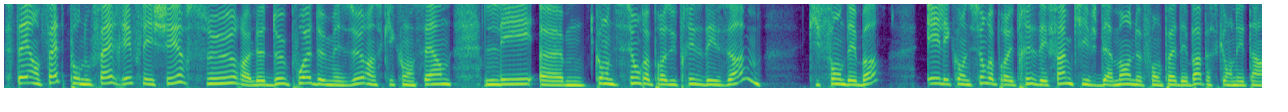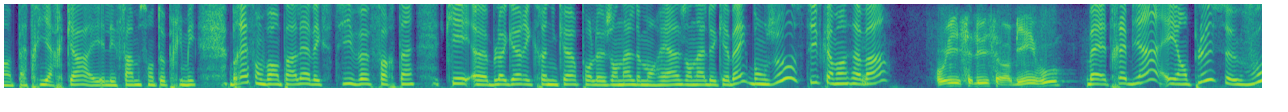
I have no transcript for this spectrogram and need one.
C'était en fait pour nous faire réfléchir sur le deux poids deux mesures en ce qui concerne les euh, conditions reproductrices des hommes qui font débat et les conditions reproductrices des femmes qui évidemment ne font pas débat parce qu'on est en patriarcat et les femmes sont opprimées. Bref, on va en parler avec Steve Fortin qui est euh, blogueur et chroniqueur pour le Journal de Montréal, Journal de Québec. Bonjour Steve, comment ça va? Oui, salut, ça va bien vous? Ben, très bien. Et en plus, vous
